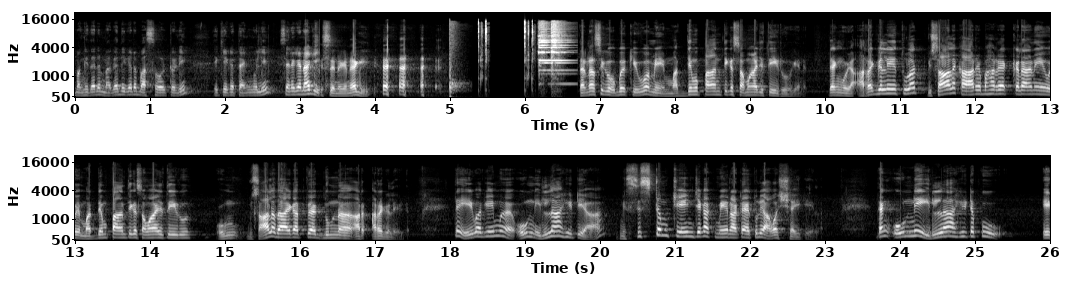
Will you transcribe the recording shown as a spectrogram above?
මං හිතන්නේ මග දිගට බස් හෝල්ට් වලින් එක එක තැන් වලින් සෙනග නැගී සෙනග නැගී දැනසික ඔබ කිව්ව මේ මධ්‍යම පාන්තික සමාජ තීරුව ගැන. දැන් ඔය අරගලය තුළත් විශාල කාර්යභාරයක් කරානේ ඔය මධ්‍යම පාන්තික සමාජ තීරුව ඔවුන් විශාල දායකත්වයක් දුන්න අරගලයට. ඒ වගේම ඔවුන් ඉල්ලා හිටියා මේ සිස්ටම් චේන්ජ් එකක් මේ රට ඇතුළේ අවශ්‍යයි කියලා. දැන් ඔවුන්නේ ඉල්ලා හිටපු ඒ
